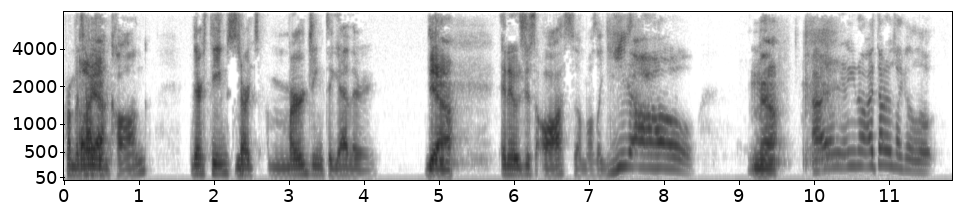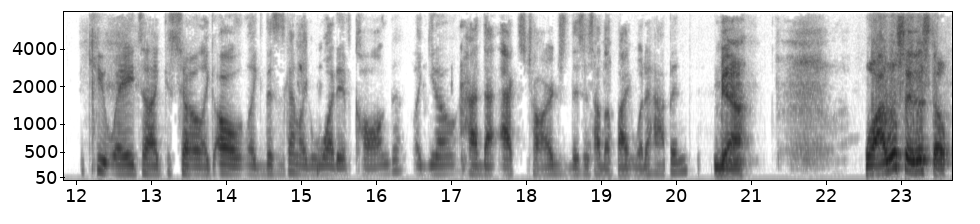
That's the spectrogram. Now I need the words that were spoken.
from Oh, attacking yeah. Kong. Their theme starts merging together, Yeah. and it was just awesome. I was like, "Yo!" No. I, you know, I thought it was like a little cute way to like show, like, oh, like this is kind of like what if Kong, like you know, had that axe charged This is how the fight would have happened. Yeah. Well, I will say this though.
